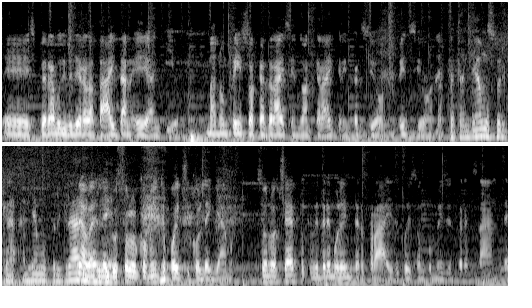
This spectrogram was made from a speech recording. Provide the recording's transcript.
Eh, speravo di vedere la Titan e anch'io, ma non penso accadrà essendo anche Riker in, pensione. Pensione. Aspetta, andiamo per, andiamo per gradi. No, perché... leggo solo il commento, poi ci colleghiamo. Sono certo che vedremo l'Enterprise, questo è un commento interessante,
